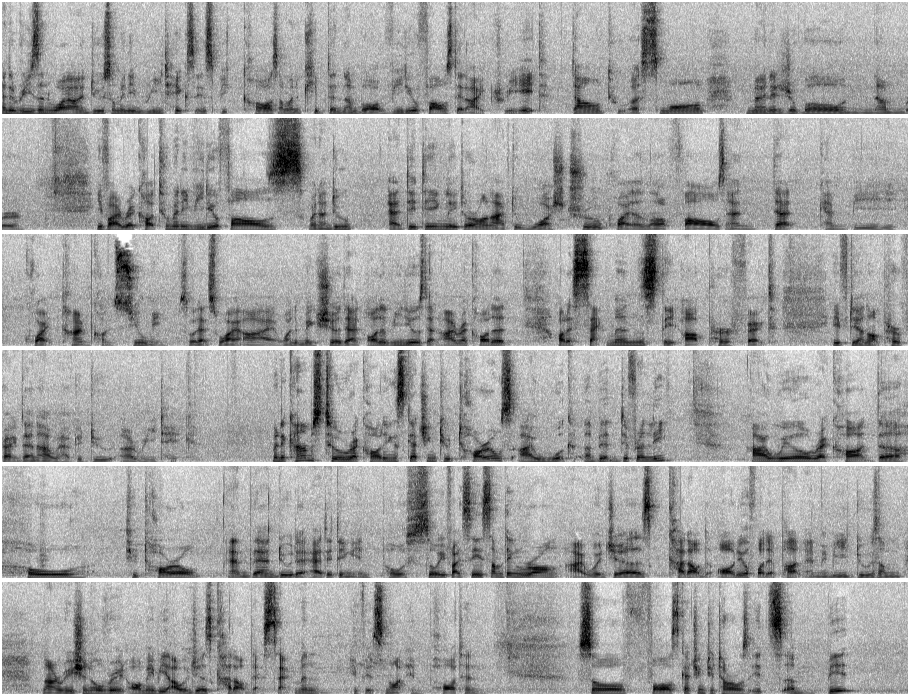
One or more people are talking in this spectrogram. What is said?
And the reason why I do so many retakes is because I want to keep the number of video files that I create down to a small manageable number. If I record too many video files, when I do editing later on, I have to watch through quite a lot of files and that can be quite time consuming. So that's why I want to make sure that all the videos that I recorded, all the segments, they are perfect. If they are not perfect, then I will have to do a retake. When it comes to recording sketching tutorials, I work a bit differently. I will record the whole tutorial and then do the editing in post. So if I say something wrong, I will just cut out the audio for that part and maybe do some narration over it or maybe I will just cut out that segment if it's not important. So for sketching tutorials, it's a bit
